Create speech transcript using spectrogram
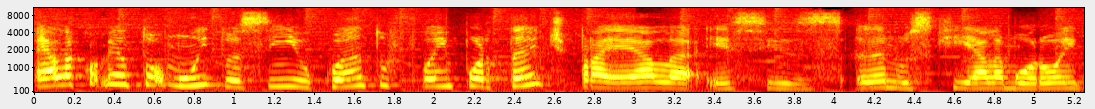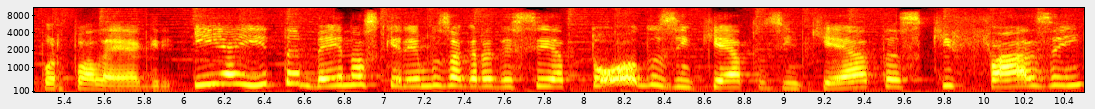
ela comentou muito assim o quanto foi importante para ela esses anos que ela morou em Porto Alegre. E aí também nós queremos agradecer a todos os inquietos e inquietas que fazem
